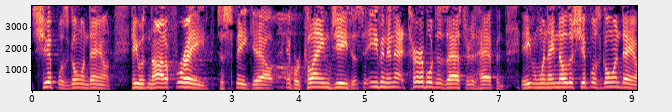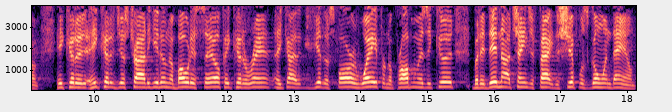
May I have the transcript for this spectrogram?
ship was going down, he was not afraid to speak out and proclaim Jesus. Even in that terrible disaster that happened, even when they know the ship was going down, he could have he could have just tried to get in the boat himself. He could have ran. He could get as far away from the problem as he could, but it did not change the fact the ship was going down,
